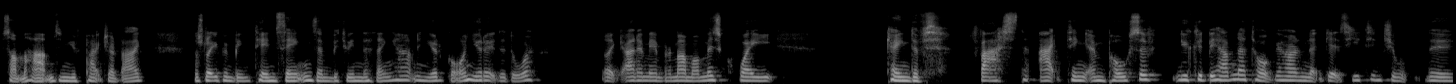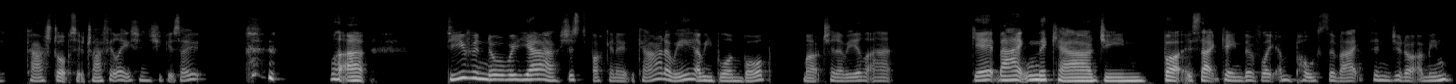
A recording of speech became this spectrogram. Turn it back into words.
something happens and you've packed your bag. There's not even been 10 seconds in between the thing happening. You're gone, you're out the door. Like I remember my mum is quite kind of fast acting impulsive. You could be having a talk with her and it gets heated she the car stops at traffic lights and she gets out. like that. Do you even know where you are? She's just fucking out the car away, a wee blonde bob marching away like that. Get back in the car, Jean. But it's that kind of like impulsive acting, do you know what I mean?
